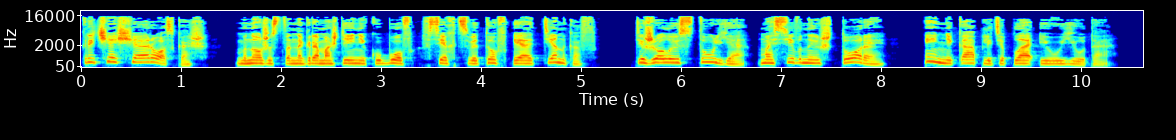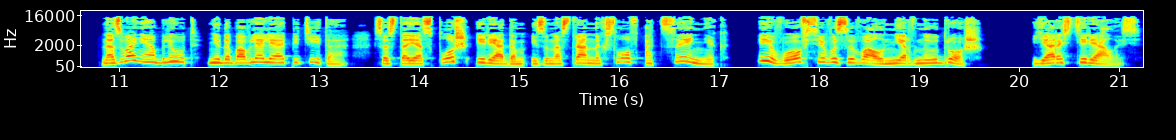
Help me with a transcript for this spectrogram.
кричащая роскошь, множество нагромождений кубов всех цветов и оттенков, тяжелые стулья, массивные шторы и ни капли тепла и уюта. Названия блюд не добавляли аппетита, состоя сплошь и рядом из иностранных слов, а ценник и вовсе вызывал нервную дрожь. Я растерялась.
